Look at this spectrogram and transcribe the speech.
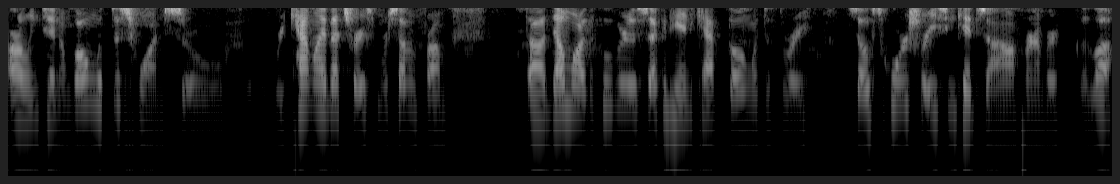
Arlington. I'm going with this one. So recap my bets race number seven from uh, Del Mar, the Cougar, the second handicap, going with the three. So it's horse racing kid sign off. Remember, good luck.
